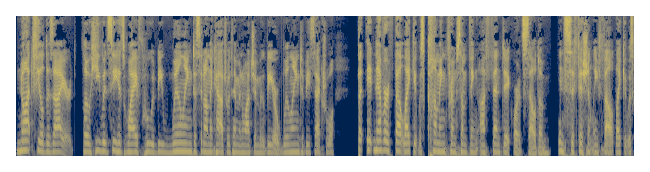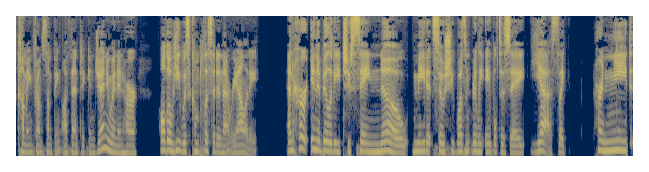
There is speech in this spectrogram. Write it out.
not feel desired. So he would see his wife who would be willing to sit on the couch with him and watch a movie or willing to be sexual, but it never felt like it was coming from something authentic or it seldom insufficiently felt like it was coming from something authentic and genuine in her, although he was complicit in that reality. And her inability to say no made it so she wasn't really able to say yes. Like her need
